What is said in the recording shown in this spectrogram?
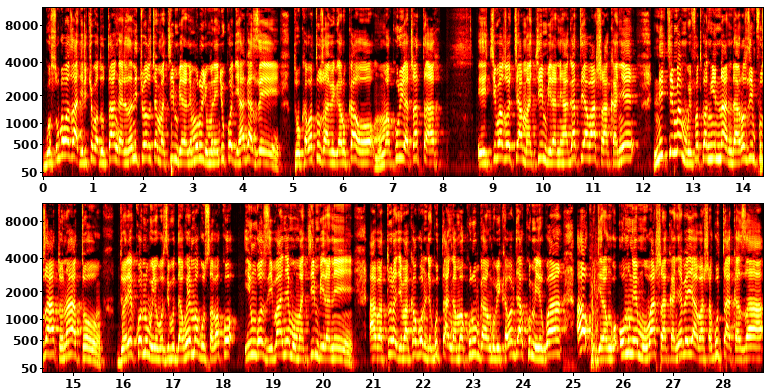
gusa ubwo bazagira icyo badutangariza n'ikibazo cy'amakimbirane muri uyu murenge uko gihagaze. Tukaba tuzabigarukaho mu makuru ya cata ikibazo cy'amakimbirane hagati y'abashakanye ni kimwe mu bifatwa nk'intandaro z'impfu za hato na hato. Dore ko n'ubuyobozi budahwema gusaba ko ingo zibanye mu makimbirane. Abaturage bakagombye gutanga amakuru bwangu bikaba byakumirwa aho kugira ngo umwe mu bashakanye abe yabasha gutakaza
